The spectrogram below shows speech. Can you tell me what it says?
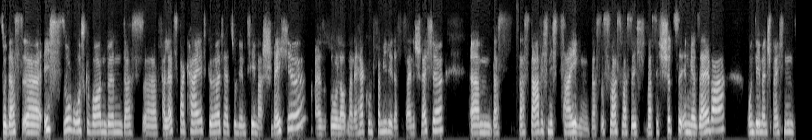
Sodass äh, ich so groß geworden bin, dass äh, Verletzbarkeit gehört ja zu dem Thema Schwäche, also so laut meiner Herkunftsfamilie, das ist eine Schwäche, ähm, das, das darf ich nicht zeigen. Das ist was, was ich, was ich schütze in mir selber und dementsprechend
